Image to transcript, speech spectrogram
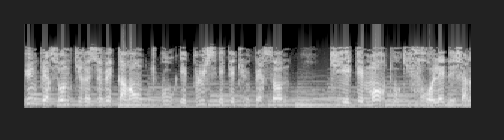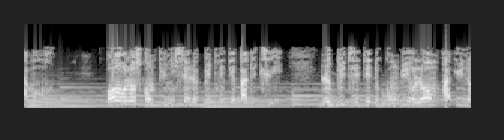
une personne qui recevait 40 coups et plus était une personne qui était morte ou qui frôlait déjà la mort. Or, lorsqu'on punissait, le but n'était pas de tuer. Le but, c'était de conduire l'homme à une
